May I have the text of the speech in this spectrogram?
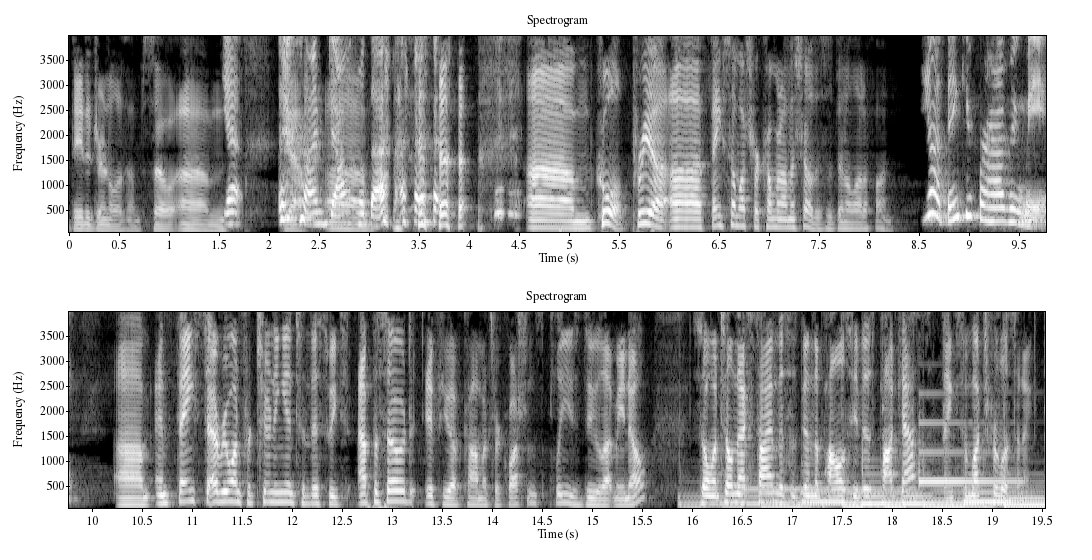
data journalism. So, um, yes, yeah, I'm down um, with that. um, cool. Priya, uh, thanks so much for coming on the show. This has been a lot of fun. Yeah, thank you for having me. Um, and thanks to everyone for tuning in to this week's episode. If you have comments or questions, please do let me know. So until next time, this has been the Policy Viz podcast. Thanks so much for listening.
